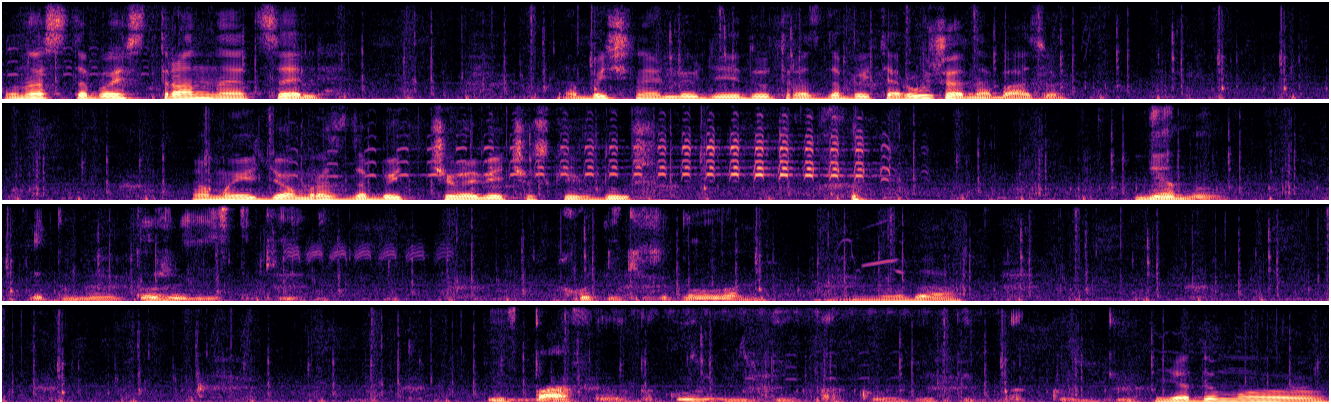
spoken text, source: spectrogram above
У нас с тобой странная цель. Обычно люди идут раздобыть оружие на базу. А мы идем раздобыть человеческих душ. Не, ну, я думаю, тоже есть такие охотники за головами. Ну да. Пив-паф, пакуй, пив-пакуй, пив-пакуй. Я думаю,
